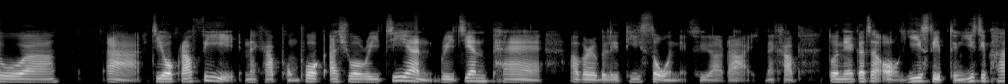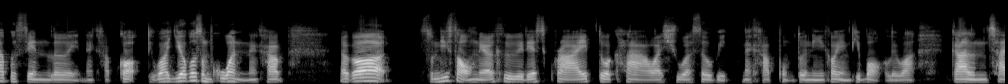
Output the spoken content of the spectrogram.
ตัวอ่า geography นะครับผมพวก Azure region region pair availability zone เนี่ยคืออะไรนะครับ ตัวนี้ก็จะออก 20-25%เลยนะครับ ก็ถือว่าเยอะพอสมควรนะครับ แล้วก็ส่วนที่2เนี่ยก็คือ describe ตัว cloud Azure service นะครับผมตัวนี้ก็อย่างที่บอกเลยว่า การใช้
